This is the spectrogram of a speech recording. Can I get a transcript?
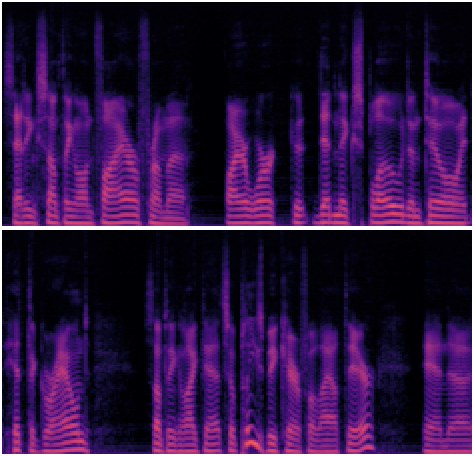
setting something on fire from a firework didn't explode until it hit the ground, something like that. So please be careful out there and uh,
